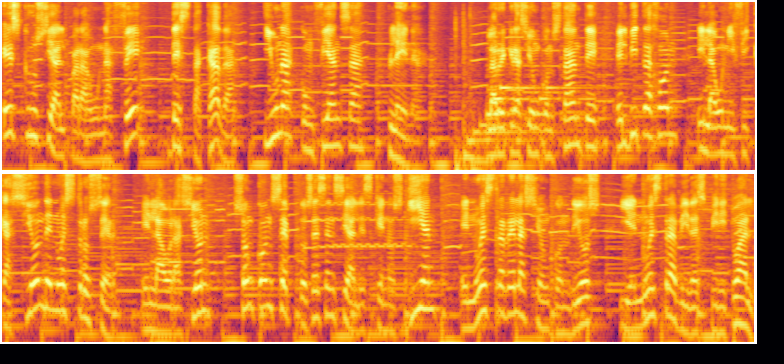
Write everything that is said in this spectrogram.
es crucial para una fe destacada y una confianza plena. La recreación constante, el bitajón y la unificación de nuestro ser en la oración son conceptos esenciales que nos guían en nuestra relación con Dios y en nuestra vida espiritual.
